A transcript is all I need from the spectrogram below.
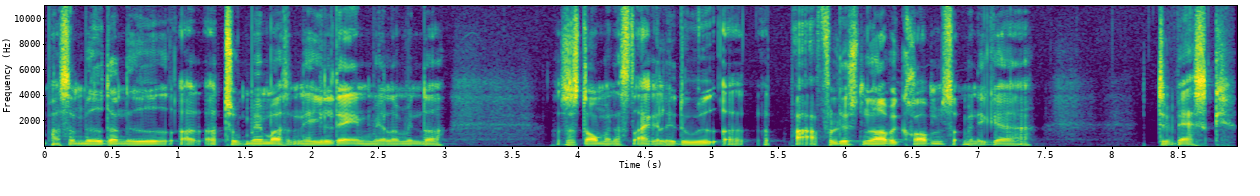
var så med dernede og, og tog med mig sådan hele dagen mere eller mindre. Og så står man og strækker lidt ud og, og bare får løsnet op i kroppen, så man ikke er det vask.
